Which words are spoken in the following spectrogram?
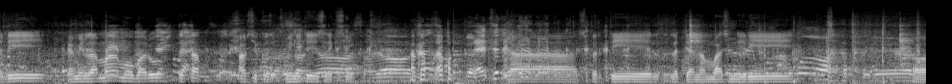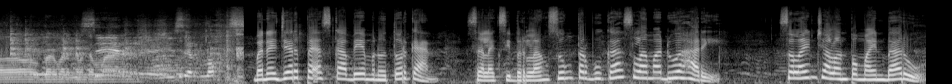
Jadi kami lama mau baru tetap harus ikut mengikuti seleksi. Apa, apa? Ya seperti latihan nambah sendiri, uh, bareng teman-teman. Manajer PSKB menuturkan, Seleksi berlangsung terbuka selama dua hari. Selain calon pemain baru,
